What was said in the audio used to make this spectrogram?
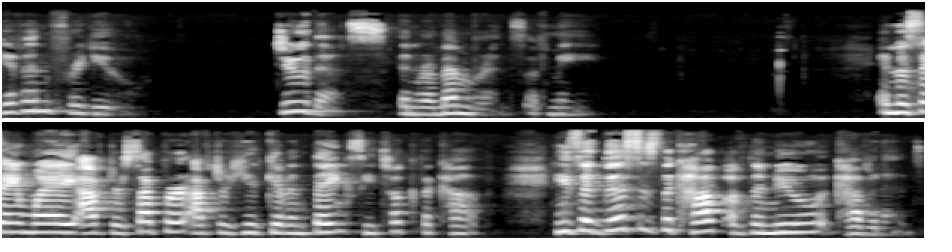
given for you. Do this in remembrance of me. In the same way, after supper, after he had given thanks, he took the cup. He said, This is the cup of the new covenant,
